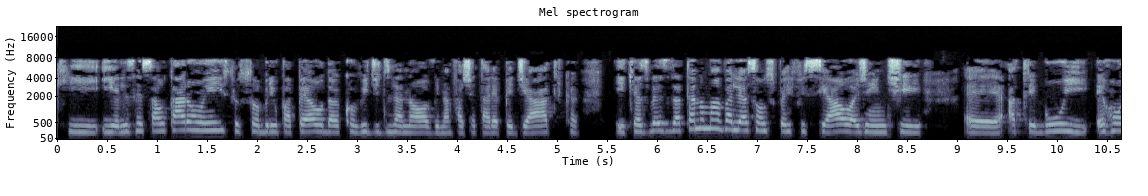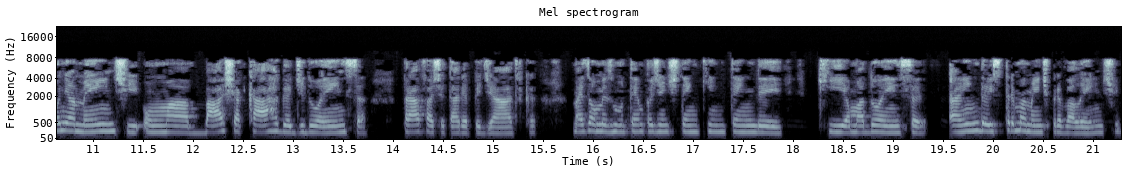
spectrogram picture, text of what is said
que, e eles ressaltaram isso sobre o papel da Covid-19 na faixa etária pediátrica, e que às vezes até numa avaliação superficial a gente é, atribui erroneamente uma baixa carga de doença para a faixa etária pediátrica, mas ao mesmo tempo a gente tem que entender que é uma doença ainda extremamente prevalente.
